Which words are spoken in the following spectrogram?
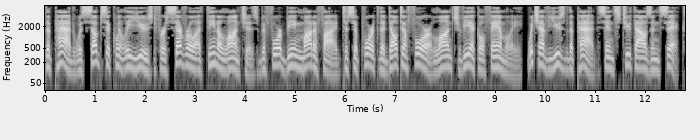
The pad was subsequently used for several Athena launches before being modified to support the Delta IV launch vehicle family, which have used the pad since 2006.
